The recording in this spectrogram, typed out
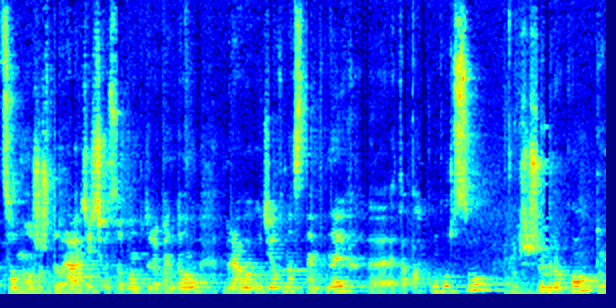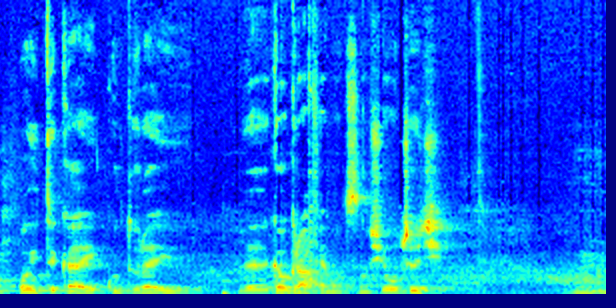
Co możesz doradzić osobom, które będą brały udział w następnych e, etapach konkursu w przyszłym roku? Tą politykę i kulturę i geografię mocno się uczyć. Mm,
